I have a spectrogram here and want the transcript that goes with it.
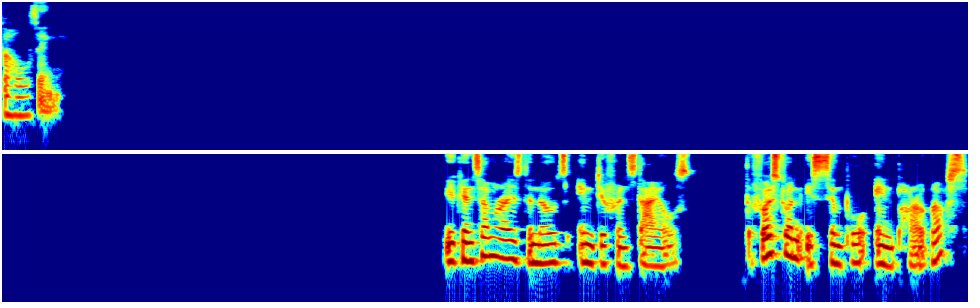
the whole thing. You can summarize the notes in different styles. The first one is simple in paragraphs.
